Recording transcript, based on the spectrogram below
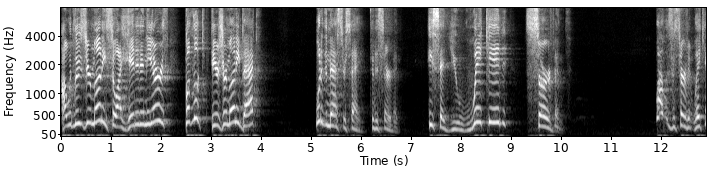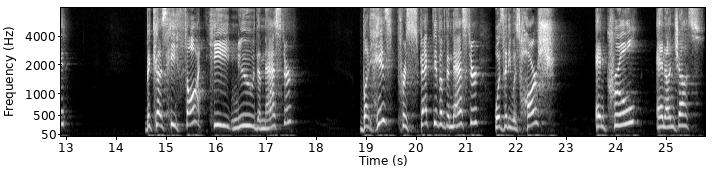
I would lose your money, so I hid it in the earth. But look, here's your money back. What did the master say to the servant? He said, You wicked servant. Why was the servant wicked? Because he thought he knew the master, but his perspective of the master was that he was harsh and cruel and unjust.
